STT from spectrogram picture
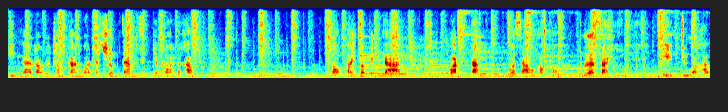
ทีมงานเราได้ทำการวัดและเชื่อมแต้มเสร็จเรียบร้อยนะครับ ต่อไปก็เป็นการวัดตัดหัวเสาครับผม เพื่อใส่เพจจั่วครับ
